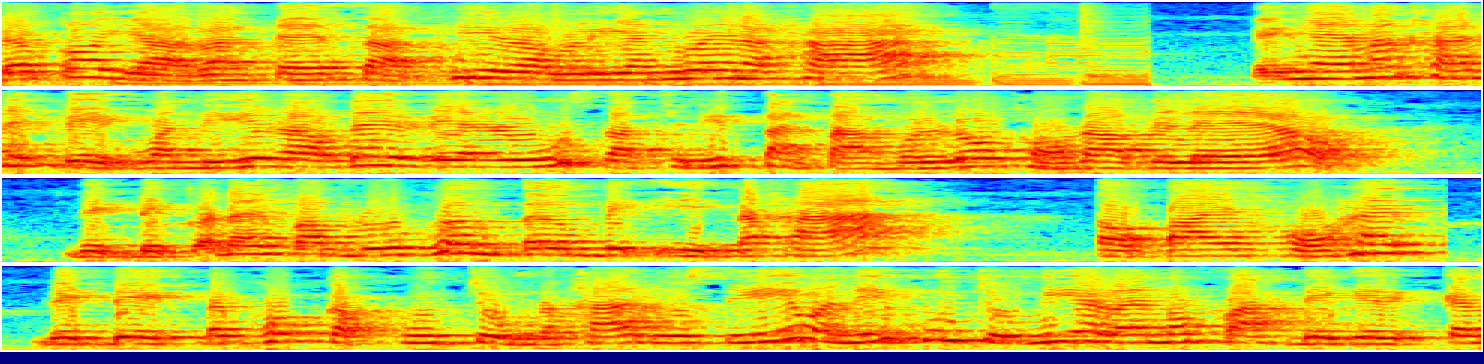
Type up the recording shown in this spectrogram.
แล้วก็อย่ารังแกสัตว์ที่เราเลี้ยงด้วยนะคะ เป็นไงบ้างคะเด็กๆ วันนี้เราได้เรียนรู้สัตว์ชนิดต่างๆ บนโลกของเราไปแล้ว เด็กๆก็ได้ความรู้เพิ่มเติมไปอีกนะคะ ต่อไปขอให้เด็กๆไปพบกับครูจุ๋มนะคะ ดูซิวันนี้ครูจุ๋มมีอะไรมาฝากเด็กๆกัน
